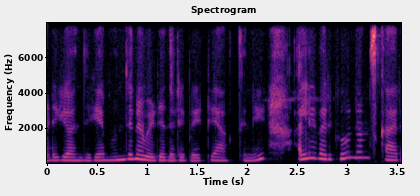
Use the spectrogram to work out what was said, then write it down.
ಅಡುಗೆಯೊಂದಿಗೆ ಮುಂದಿನ ವಿಡಿಯೋದಲ್ಲಿ ಭೇಟಿ ಆಗ್ತೀನಿ ಅಲ್ಲಿವರೆಗೂ ನಮಸ್ಕಾರ.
